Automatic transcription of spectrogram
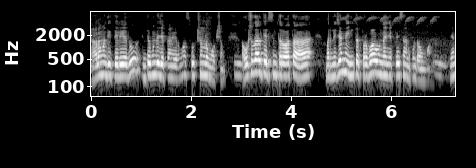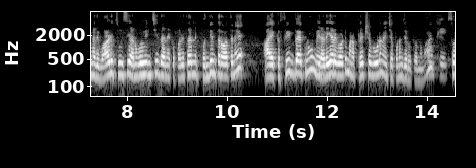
చాలా మందికి తెలియదు. ఇంతకుముందే చెప్పాను కదమ్మా సూక్ష్మంలో మోక్షం. ఔషధాలు తెలిసిన తర్వాత మరి నిజంగా ఇంత ప్రభావం ఉందని చెప్పేసి అనుకుంటామమ్మా. నిజంగా అది వాడి చూసి అనుభవించి దాని యొక్క ఫలితాన్ని పొందిన తర్వాతనే ఆ యొక్క ఫీడ్బ్యాక్ను మీరు అడిగారు కాబట్టి మన ప్రేక్షకులు కూడా నేను చెప్పడం జరుగుతుందమ్మా. సో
